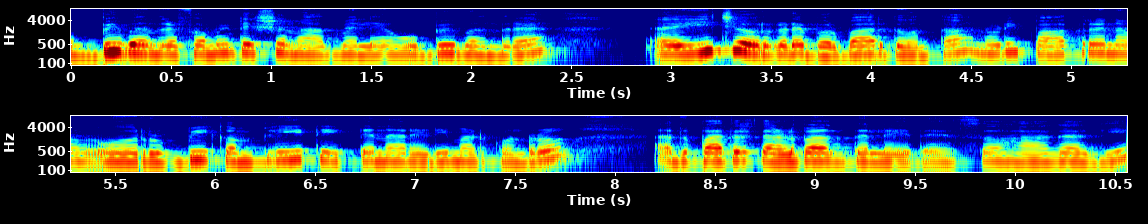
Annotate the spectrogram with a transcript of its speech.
ಉಬ್ಬಿ ಬಂದರೆ ಫರ್ಮೆಂಟೇಷನ್ ಆದಮೇಲೆ ಉಬ್ಬಿ ಬಂದರೆ ಈಚೆ ಹೊರಗಡೆ ಬರಬಾರ್ದು ಅಂತ ನೋಡಿ ಪಾತ್ರೆನ ರುಬ್ಬಿ ಕಂಪ್ಲೀಟ್ ಹಿಟ್ಟನ್ನ ರೆಡಿ ಮಾಡಿಕೊಂಡ್ರು. ಅದು ಪಾತ್ರೆ ತಳಭಾಗದಲ್ಲೇ ಇದೆ. ಸೊ ಹಾಗಾಗಿ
